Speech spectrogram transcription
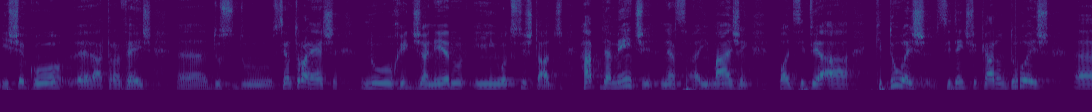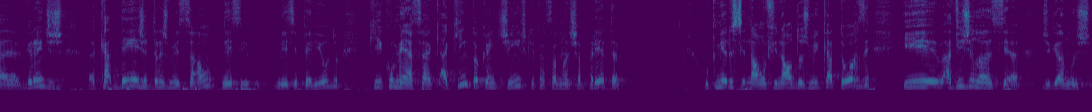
e chegou uh, através uh, do, do Centro-Oeste, no Rio de Janeiro e em outros estados. Rapidamente, nessa imagem, pode-se ver a, que duas, se identificaram duas grandes eh, cadeias de transmissão nesse, nesse período, que começa aqui em Tocantins, que está essa mancha preta, o primeiro sinal no final de 2014, e a vigilância, digamos,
